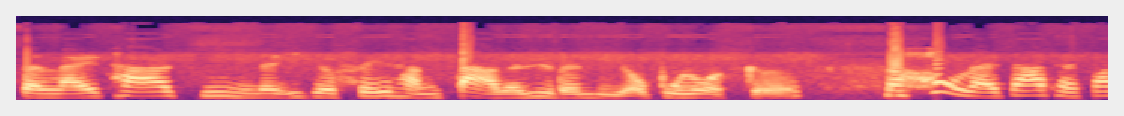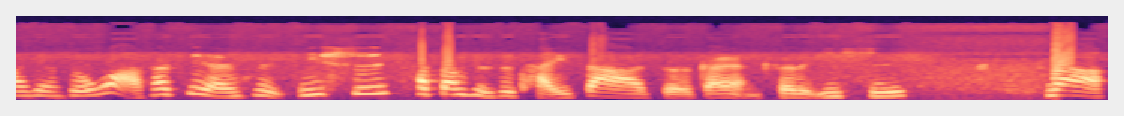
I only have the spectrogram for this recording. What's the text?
本来他经营了一个非常大的日本旅游部落格，那后来大家才发现说，哇，他竟然是医师，他当时是台大的感染科的医师，那。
